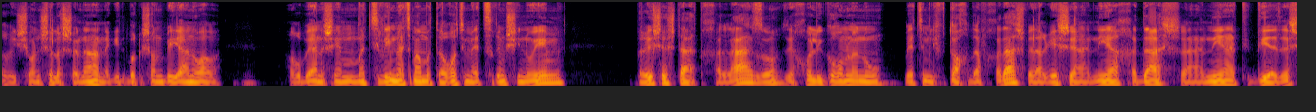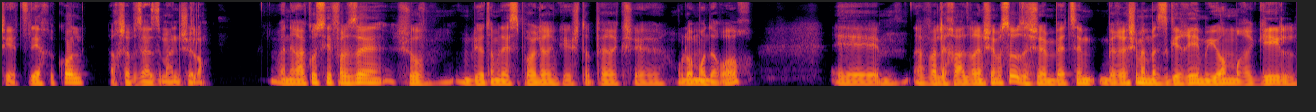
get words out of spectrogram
הראשון של השנה, נגיד בראשון בינואר, הרבה אנשים מציבים לעצמם מטרות ומייצרים שינויים. ברגע שיש את ההתחלה הזו, זה יכול לגרום לנו בעצם לפתוח דף חדש ולהרגיש שהאני החדש, האני העתידי הזה שיצליח הכל, עכשיו זה הזמן שלו. ואני רק אוסיף על זה, שוב, בלי יותר מדי ספוילרים, כי יש את הפרק שהוא לא מאוד ארוך, אה, אבל אחד הדברים שהם עשו זה שהם בעצם, ברגע שהם ממסגרים יום רגיל,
